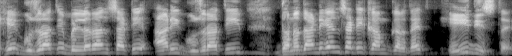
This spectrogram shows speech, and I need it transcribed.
हे गुजराती बिल्डरांसाठी आणि गुजराती धनदांडग्यांसाठी काम करत आहेत हेही दिसतंय.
